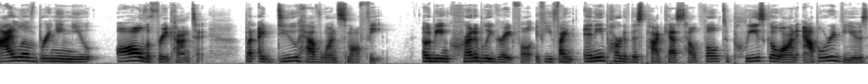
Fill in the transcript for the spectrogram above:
I love bringing you all the free content, but I do have one small fee. I would be incredibly grateful if you find any part of this podcast helpful to please go on Apple Reviews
